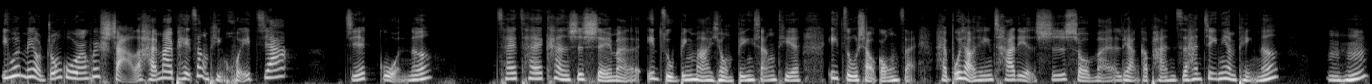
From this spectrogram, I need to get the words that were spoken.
因为没有中国人会傻了还卖陪葬品回家。结果呢，猜猜看是谁买了一组兵马俑冰箱贴，一组小公仔，还不小心差点失手买了两个盘子和纪念品呢？嗯哼，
